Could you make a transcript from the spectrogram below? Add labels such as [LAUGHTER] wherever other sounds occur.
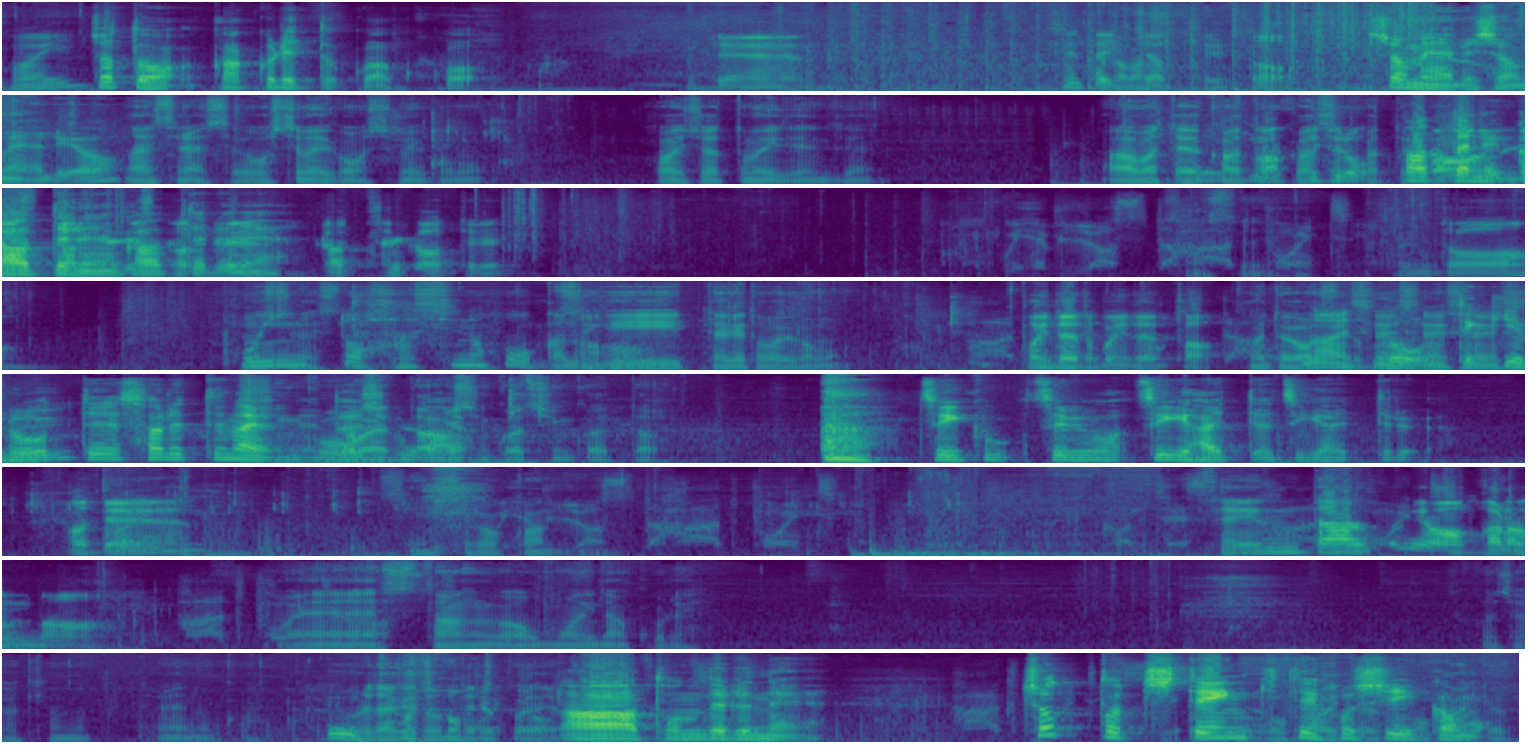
ちょっと隠れとくわ、ここ。ッケー。センター行っちゃってると。正面ある、正面あるよ。ナイスナイス。押してもいいかも、押してもいいかも。変えちゃってもいい、全然。あ、待って、変わってる、変わってる。変わってるね変わってるね変わってる変わってる。ポイント？ポイント端の方かな？次行ってあげた方がいいかも。ポイントやったポイントやった。ポイントがナイスそう、敵ローテされてないよね。進行やった、大丈夫？か？進行やった、進行やった。[COUGHS] 次、次、次入ってる、次入ってる。オッケー。選手がわかんない。センター組は分からんな。えー、スタンが重いな、これ。ジャケ持ってないのか。おこれだけ飛んでる、これ。あー、飛んでるね。ちょっと地点来てほしいかも。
